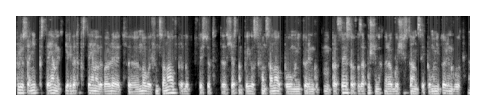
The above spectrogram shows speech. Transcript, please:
Плюс они постоянно, ребята постоянно добавляют э, новый функционал в продукт. То есть вот сейчас там появился функционал по мониторингу процессов, запущенных на рабочей станции, по мониторингу э,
